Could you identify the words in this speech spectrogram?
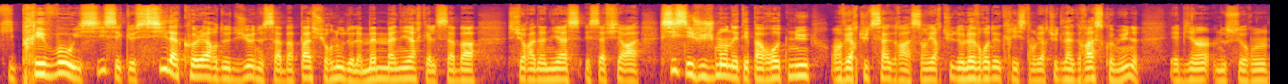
qui prévaut ici, c'est que si la colère de Dieu ne s'abat pas sur nous de la même manière qu'elle s'abat sur Ananias et Saphira, si ces jugements n'étaient pas retenus en vertu de sa grâce, en vertu de l'œuvre de Christ, en vertu de la grâce commune, eh bien, nous serons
